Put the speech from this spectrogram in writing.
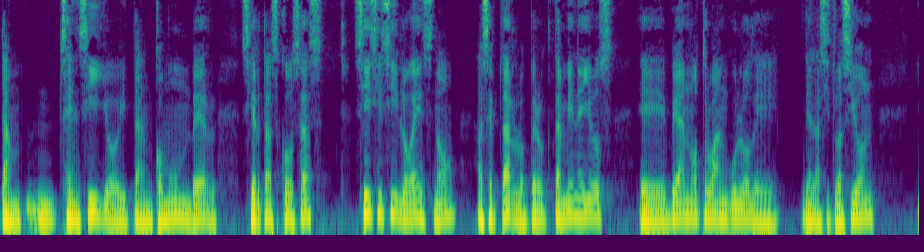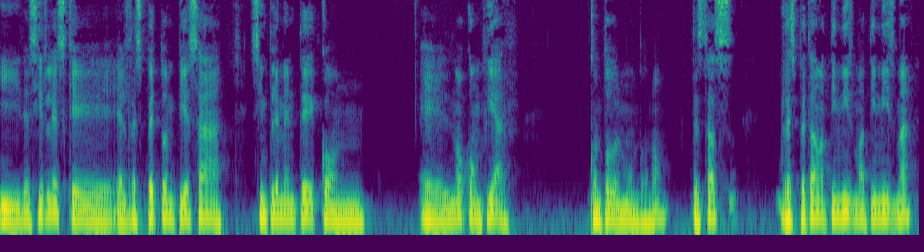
tan sencillo y tan común ver ciertas cosas. Sí, sí, sí, lo es, ¿no? Aceptarlo, pero también ellos eh, vean otro ángulo de, de la situación y decirles que el respeto empieza simplemente con el no confiar con todo el mundo, ¿no? Te estás respetando a ti mismo, a ti misma,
